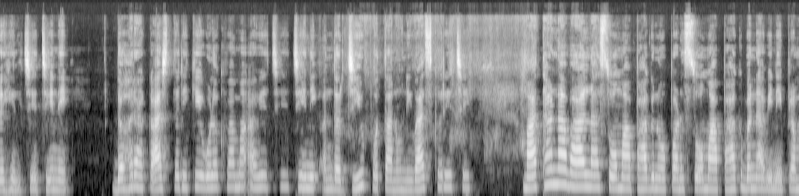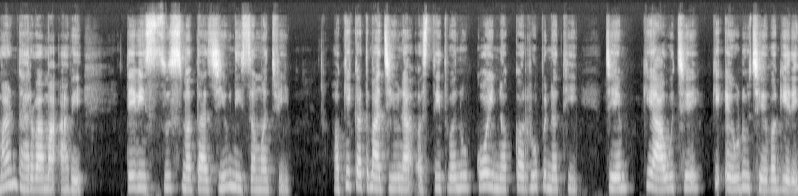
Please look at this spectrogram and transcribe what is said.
રહેલ છે, જેને દહરા કાચ તરીકે ઓળખવામાં આવે છે, જેની અંદર જીવ પોતાનો નિવાસ કરે છે. માથાના વાળના સોમા ભાગનો પણ સોમા ભાગ બનાવીને પ્રમાણ ધારવામાં આવે તેવી સૂક્ષ્મતા જીવની સમજવી. હકીકતમાં જીવના અસ્તિત્વનું કોઈ નક્કર રૂપ નથી, જેમ કે આવું છે કે એવડું છે વગેરે.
